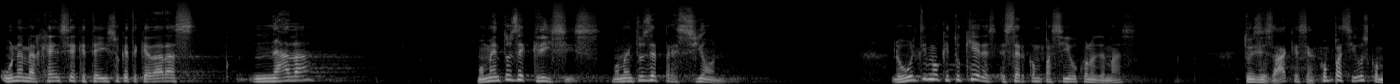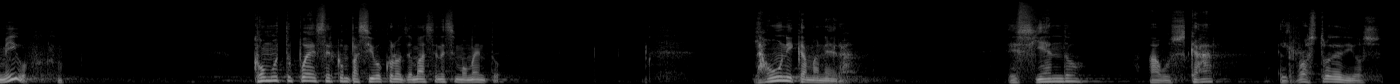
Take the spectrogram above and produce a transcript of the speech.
una emergencia que te hizo que te quedaras nada, momentos de crisis, momentos de presión, lo último que tú quieres es ser compasivo con los demás. Tú dices, ah, que sean compasivos conmigo. ¿Cómo tú puedes ser compasivo con los demás en ese momento? La única manera es yendo a buscar el rostro de Dios,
